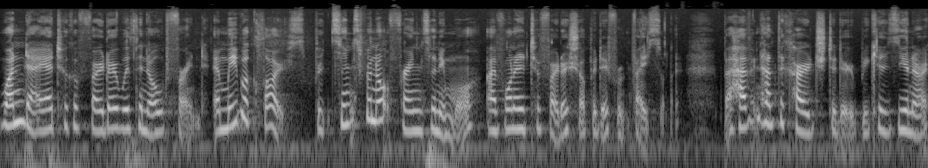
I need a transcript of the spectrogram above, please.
One day I took a photo with an old friend and we were close, but since we're not friends anymore, I've wanted to Photoshop a different face on it, but haven't had the courage to do because, you know,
